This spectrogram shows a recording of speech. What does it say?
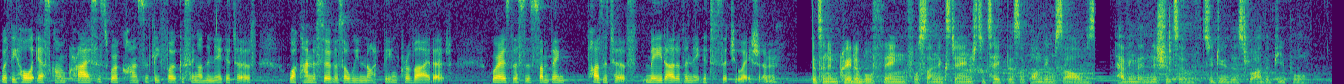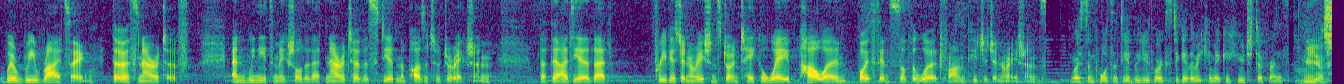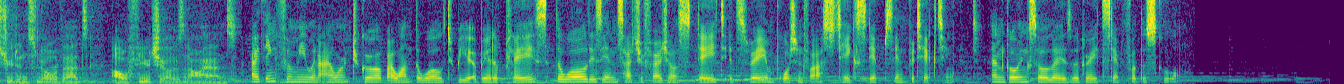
With the whole Eskom crisis, we're constantly focusing on the negative. What kind of service are we not being provided? Whereas this is something positive made out of a negative situation. It's an incredible thing for Sun Exchange to take this upon themselves, having the initiative to do this for other people. We're rewriting the Earth narrative, and we need to make sure that that narrative is steered in a positive direction. That the idea that previous generations don't take away power in both senses of the word from future generations. Most importantly, if the youth works together, we can make a huge difference. We as students know that our future is in our hands. I think for me, when I want to grow up, I want the world to be a better place. The world is in such a fragile state, it's very important for us to take steps in protecting it. And going solar is a great step for the school.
